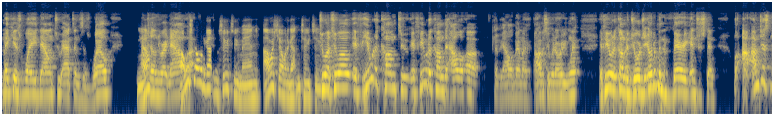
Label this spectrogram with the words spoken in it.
make his way down to Athens as well. Yeah. I'm telling you right now. I wish I would have gotten To'oTo'o, man. I wish I would have gotten To'oTo'o. Tua Tua. If he would have come to, if he would have come to uh, Alabama, obviously whenever he went, if he would have come to Georgia, it would have been very interesting. But I, am just,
